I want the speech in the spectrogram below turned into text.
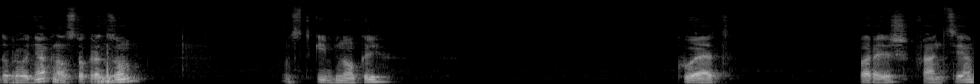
Доброго дня, канал Зон. Ось такий бінокль. Кует. Париж, Франція.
